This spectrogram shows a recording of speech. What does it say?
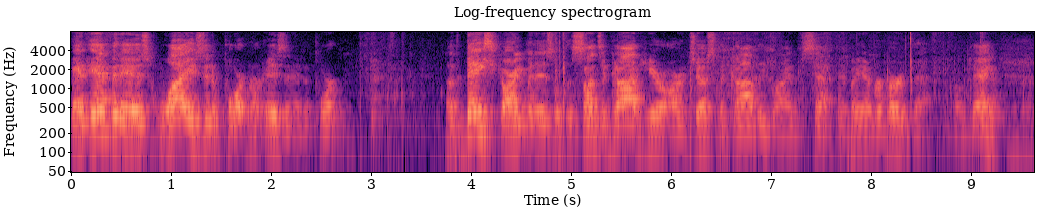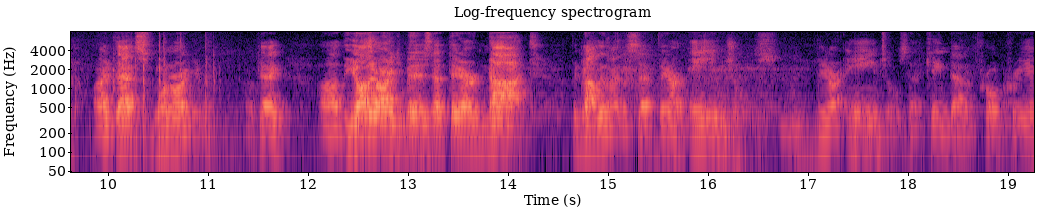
And if it is, why is it important or isn't it important? Now, the basic argument is, well, the sons of God here are just the godly line of Seth. Anybody ever heard that? Okay, all right, that's one argument. Okay, uh, the other argument is that they are not the godly line of Seth. They are angels. They are angels that came down and procreated.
